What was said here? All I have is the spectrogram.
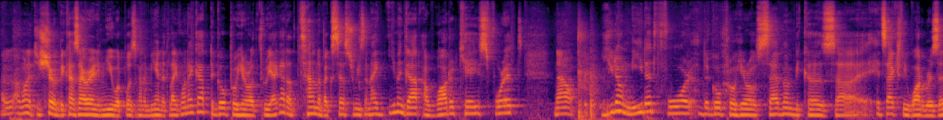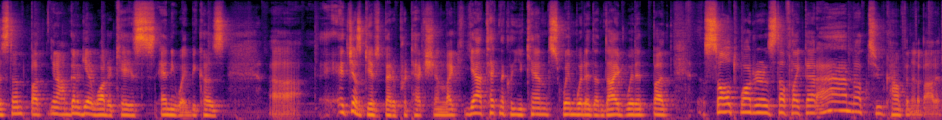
I, I wanted to show because I already knew what was going to be in it. Like when I got the GoPro Hero 3, I got a ton of accessories and I even got a water case for it. Now, you don't need it for the GoPro Hero 7 because uh, it's actually water resistant, but you know, I'm gonna get a water case anyway because uh, it just gives better protection. Like, yeah, technically you can swim with it and dive with it, but salt water and stuff like that, I'm not too confident about it.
